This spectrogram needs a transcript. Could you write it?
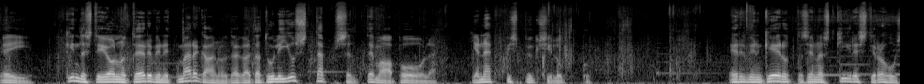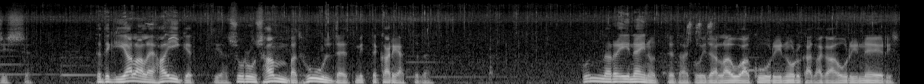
ei, kindlasti ei olnud ta Ervinit märganud, aga ta tuli just täpselt tema poole ja näppis püksilukku. Ervin keerutas ennast kiiresti rohu sisse. ta tegi jalale haiget ja surus hambad huulde, et mitte karjatada Gunnar ei näinud teda, kui ta lauakuuri nurga taga urineeris,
